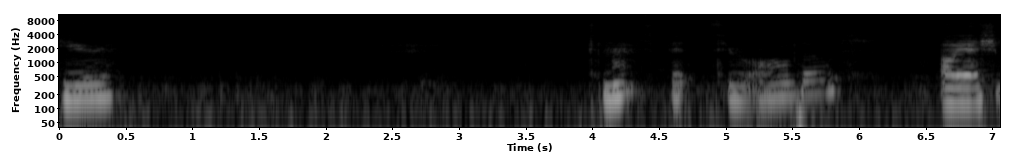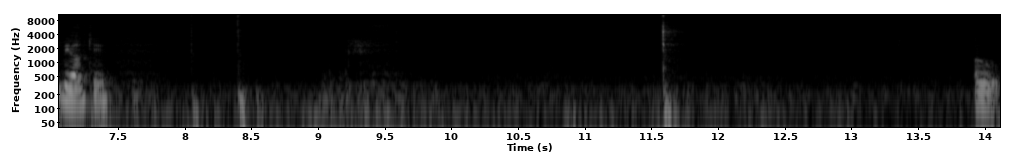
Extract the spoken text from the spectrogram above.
here. Can that fit through all those? Oh yeah, it should be able to. Oh.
